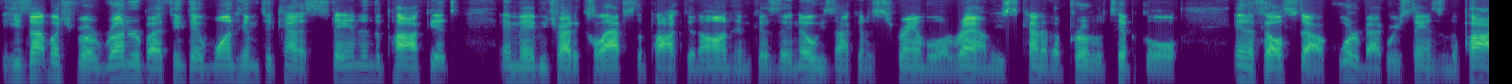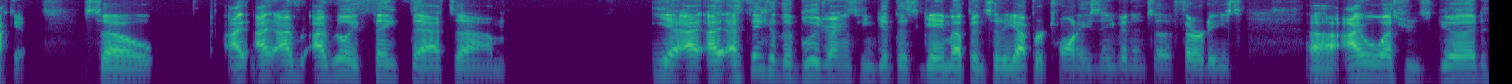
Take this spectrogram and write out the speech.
he's not much of a runner, but I think they want him to kind of stand in the pocket and maybe try to collapse the pocket on him because they know he's not going to scramble around. He's kind of a prototypical NFL style quarterback where he stands in the pocket. So I, I, I really think that, um, yeah, I, I think if the Blue Dragons can get this game up into the upper 20s, and even into the 30s, uh, Iowa Western's good.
